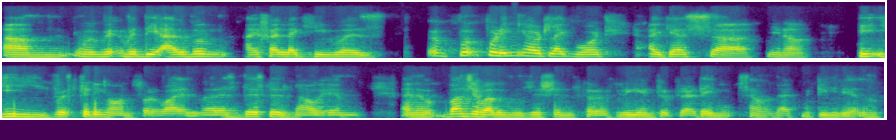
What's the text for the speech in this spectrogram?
um, with, with, the album, I felt like he was uh, putting out like what I guess uh, you know he, he was sitting on for a while, whereas this is now him and a bunch of other musicians sort of reinterpreting some of that material.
